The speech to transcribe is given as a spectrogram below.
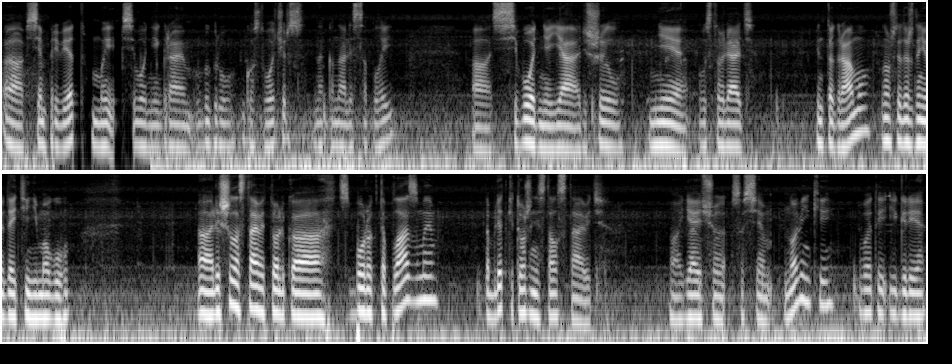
А, всем привет! Мы сегодня играем в игру Ghost Watchers на канале Saplay. А, сегодня я решил не выставлять пентаграмму, потому что я даже до нее дойти не могу. А, решил оставить только сбор эктоплазмы. Таблетки тоже не стал ставить. Я еще совсем новенький в этой игре.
